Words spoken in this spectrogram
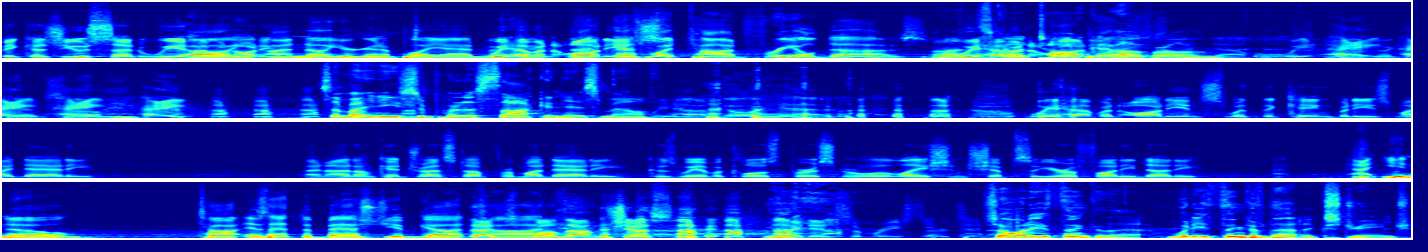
because you said we have Oh, an I know you're going to play advocate. We have an That- audience- That's what Todd Friel does. Let's we have go an talk it audience- over him. We- hey, hey, hey, hey! Somebody needs to put a sock in his mouth. Yeah, go ahead. We have an audience with the king, but he's my daddy. And I don't get dressed up for my daddy because we have a close personal relationship, so you're a fuddy duddy. You know, Todd, is that the best you've got, That's, Todd? well, I'm just, I did some research. So, what do you think of that? What do you think of that exchange?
